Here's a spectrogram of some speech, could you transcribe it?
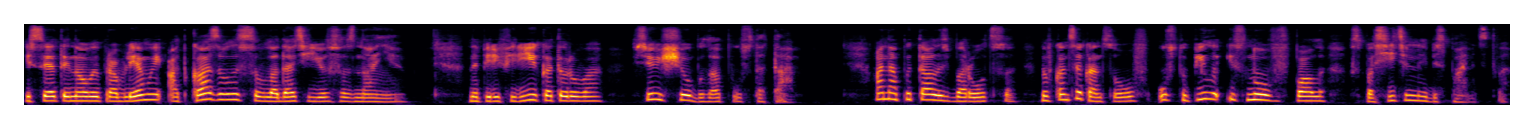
И с этой новой проблемой отказывалось совладать ее сознание на периферии которого все еще была пустота. Она пыталась бороться, но в конце концов уступила и снова впала в спасительное беспамятство.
